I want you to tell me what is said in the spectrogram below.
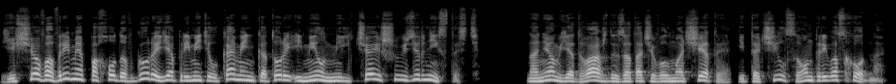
Еще во время похода в горы я приметил камень, который имел мельчайшую зернистость. На нем я дважды затачивал мачете, и точился он превосходно.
